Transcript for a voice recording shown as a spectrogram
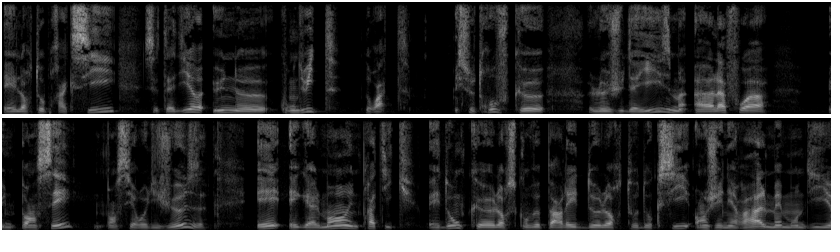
et l'orthopraxie, c'est-à-dire une euh, conduite droite. Il se trouve que le judaïsme a à la fois une pensée, une pensée religieuse, et également une pratique. Et donc, euh, lorsqu'on veut parler de l'orthodoxie en général, même on dit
